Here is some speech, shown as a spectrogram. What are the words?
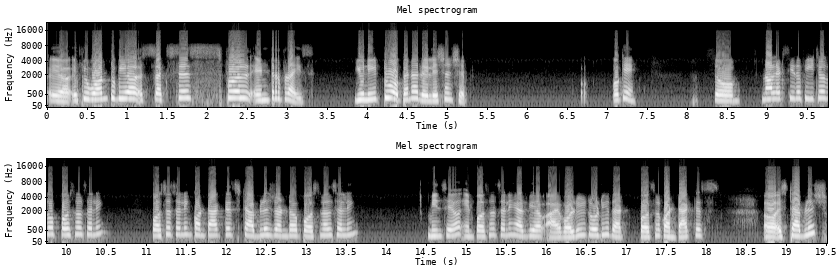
uh, if you want to be a successful enterprise you need to open a relationship okay so now let's see the features of personal selling. Personal selling contact is established under personal selling. Means here in personal selling as we have I have already told you that personal contact is uh, established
